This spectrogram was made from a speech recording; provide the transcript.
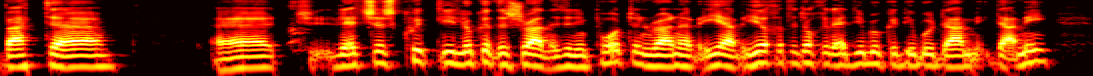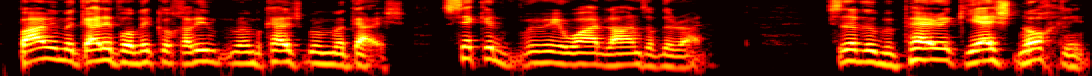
But uh, uh, let's just quickly look at this Ran. There's an important Ran over here. Second very wide lines of the Ran. So the Beperik Yesh Nochlin.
